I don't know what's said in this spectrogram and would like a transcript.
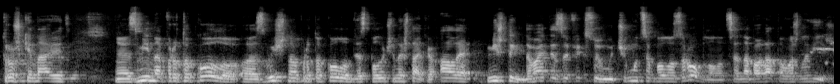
трошки навіть е, зміна протоколу, е, звичного протоколу для Сполучених Штатів. Але між тим, давайте зафіксуємо, чому це було зроблено. Це набагато важливіше.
